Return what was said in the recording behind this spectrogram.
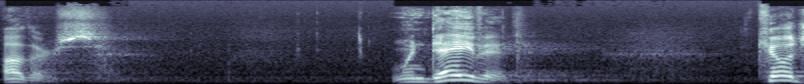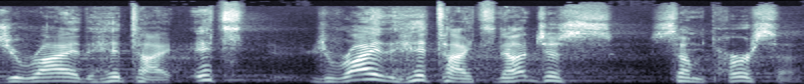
others. When David killed Uriah the Hittite, it's Uriah the Hittite's not just some person.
